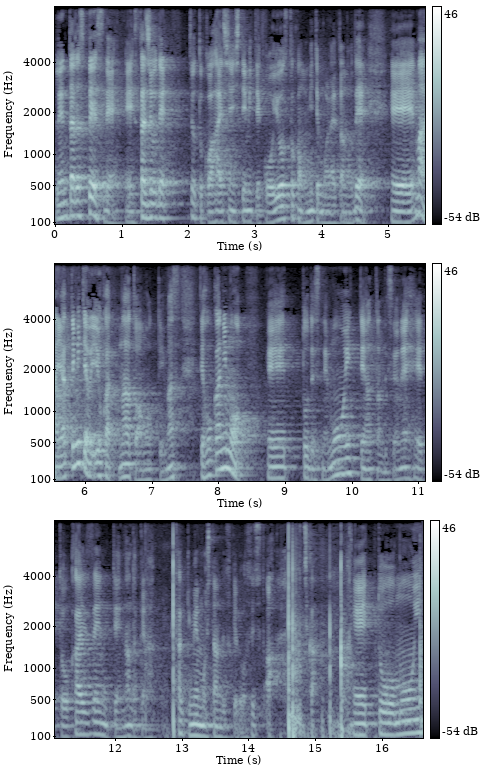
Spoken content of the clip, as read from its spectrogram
レンタルスペースで、えースタジオで、ちょっとこう配信してみて、こう様子とかも見てもらえたので、えーまあやってみてはよかったなとは思っています。で、他にも、えーっとですね、もう一点あったんですよね。えーっと、改善点、なんだっけな。さっきメモしたんですけど、忘れちゃった。あ、こっちか。えっと、もう一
